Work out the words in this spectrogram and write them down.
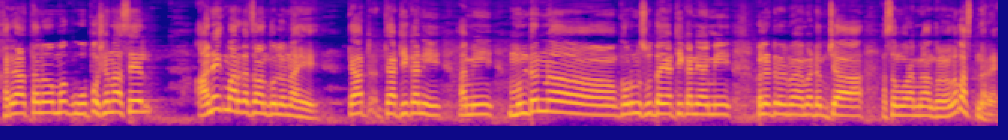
खऱ्या अर्थानं मग उपोषण असेल अनेक मार्गाचं आंदोलन आहे. त्या त्या ठिकाणी आम्ही मुंडन करूनसुद्धा या ठिकाणी आम्ही कलेक्टर मॅडमच्या समोर आम्ही आंदोलनाला बसणार आहे.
